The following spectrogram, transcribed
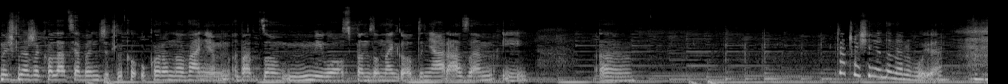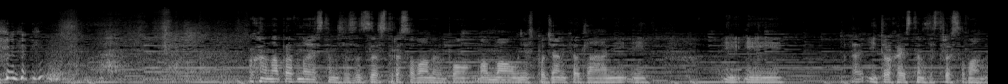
Myślę, że kolacja będzie tylko ukoronowaniem bardzo miło spędzonego dnia razem i e, raczej się nie denerwuję. Trochę na pewno jestem zestresowany, bo mam małą niespodziankę dla Ani i, i, i, i trochę jestem zestresowany.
